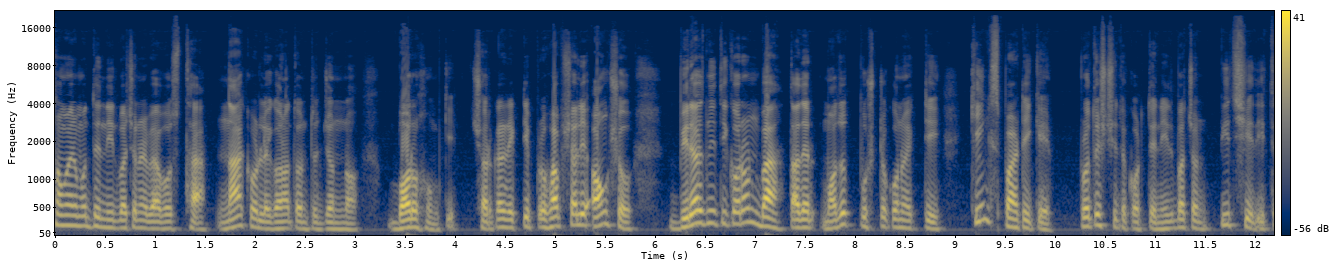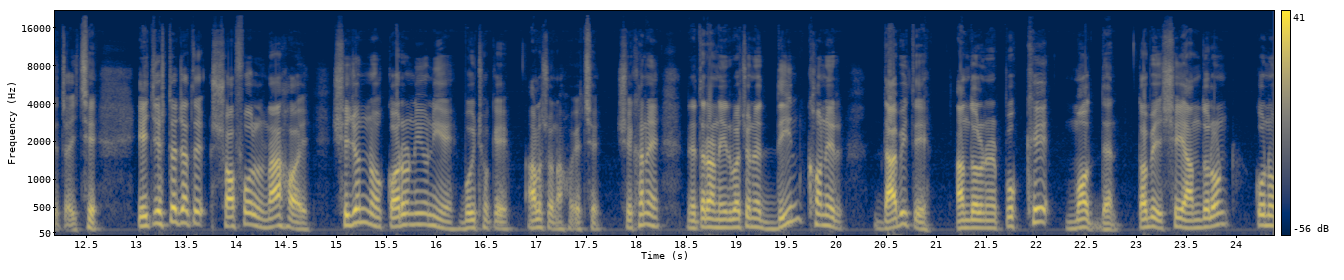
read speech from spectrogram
সময়ের মধ্যে নির্বাচনের ব্যবস্থা না করলে গণতন্ত্রের জন্য বড় হুমকি। সরকারের একটি প্রভাবশালী অংশ বিরাজনীতিকরণ বা তাদের মদতপুষ্ট কোনো একটি কিংস পার্টিকে প্রতিষ্ঠিত করতে নির্বাচন পিছিয়ে দিতে চাইছে। এই চেষ্টা যাতে সফল না হয়, সেজন্য করণীয় নিয়ে বৈঠকে আলোচনা হয়েছে। সেখানে নেতারা নির্বাচনের দিনক্ষণের দাবিতে আন্দোলনের পক্ষে মত দেন। তবে সেই আন্দোলন কোনো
